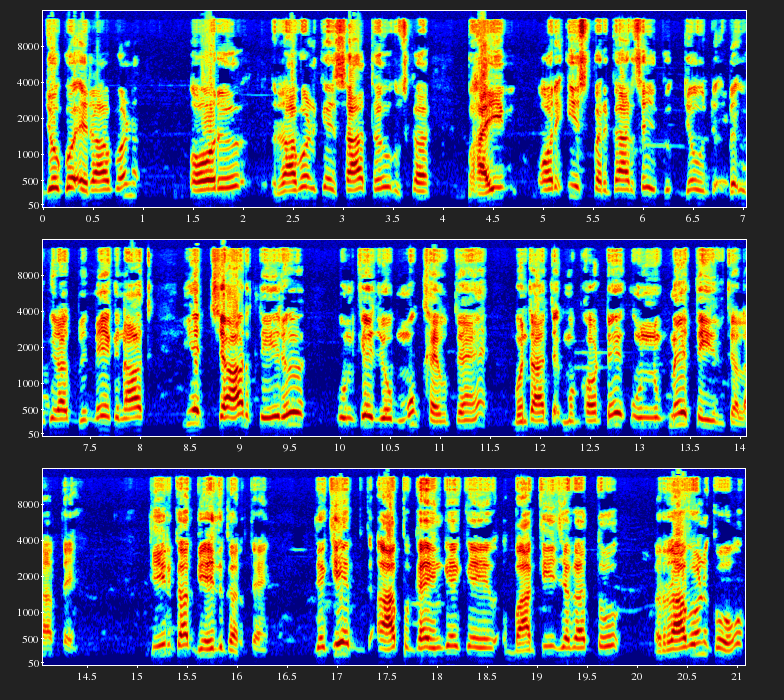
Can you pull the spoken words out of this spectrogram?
जो रावण और रावण के साथ उसका भाई और इस प्रकार से जो मेघनाथ, ये चार तीर उनके जो मुख है होते हैं बुंटाते मुखौटे, उनमें तीर चलाते हैं, तीर का भेद करते हैं। देखिए, आप कहेंगे कि बाकी जगह तो रावण को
